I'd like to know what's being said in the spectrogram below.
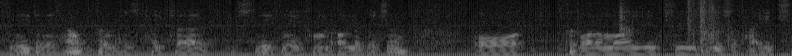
If you need any help, don't hesitate to leave me a comment on the video, or put one on my YouTube user page.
